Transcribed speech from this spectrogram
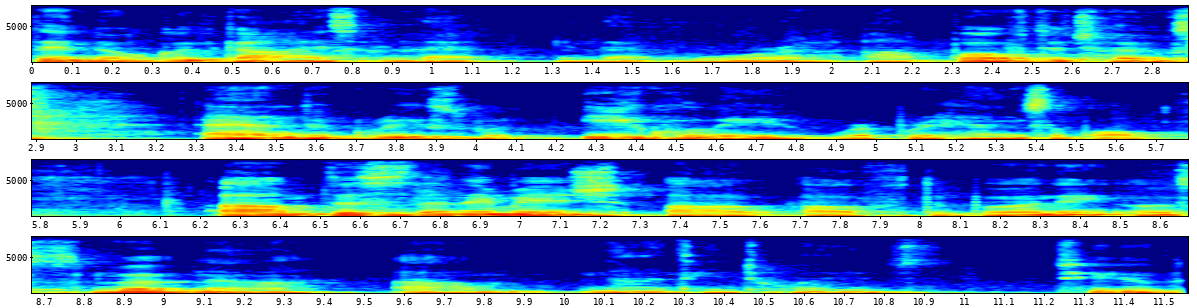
there are no good guys in that in that war. Uh, both the Turks and the Greeks were equally reprehensible. Um, this is an image of, of the burning of Smyrna, 1920. Um,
